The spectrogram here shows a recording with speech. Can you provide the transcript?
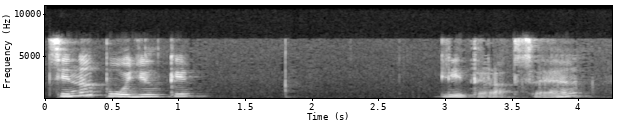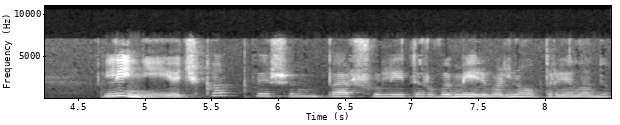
Ціна поділки, літера С, лінієчка, пишемо першу літеру вимірювального приладу,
